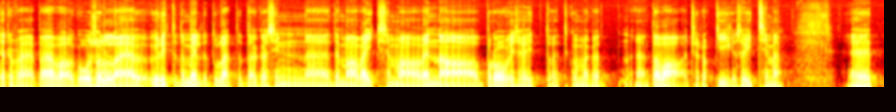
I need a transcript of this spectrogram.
terve päeva koos olla ja üritada meelde tuletada ka siin äh, tema väiksema venna proovisõitu, et kui me ka tava Cherokee'ga sõitsime. et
